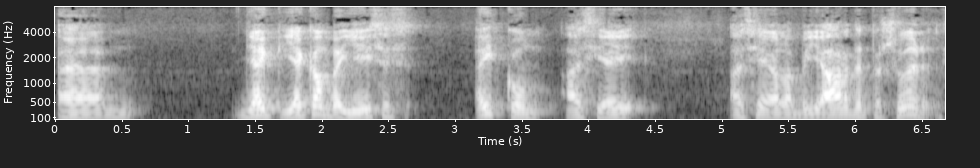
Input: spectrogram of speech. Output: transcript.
um jy jy kan by Jesus uitkom as jy as jy 'n bejaarde persoon is.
